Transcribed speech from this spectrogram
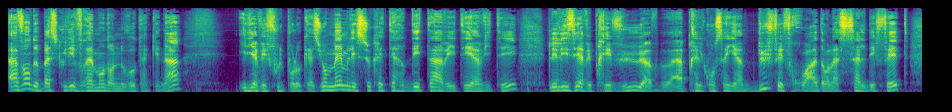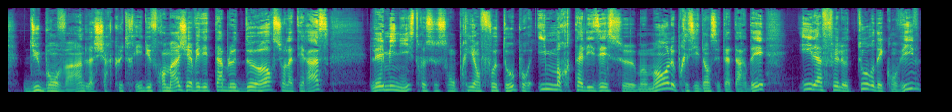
avant de basculer vraiment dans le nouveau quinquennat. Il y avait foule pour l'occasion, même les secrétaires d'État avaient été invités. L'Élysée avait prévu, après le conseil, un buffet froid dans la salle des fêtes, du bon vin, de la charcuterie, du fromage. Il y avait des tables dehors sur la terrasse. Les ministres se sont pris en photo pour immortaliser ce moment. Le président s'est attardé. Il a fait le tour des convives.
